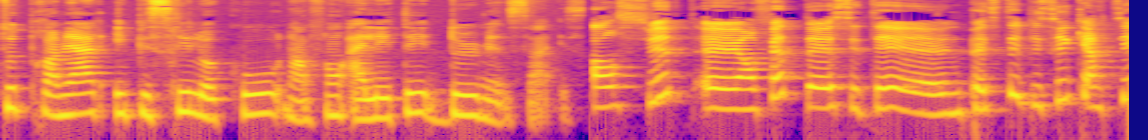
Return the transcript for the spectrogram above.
toute première épicerie locaux, dans le fond, à l'été 2016. Ensuite, euh, en fait, euh, c'était une petite épicerie quartier.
